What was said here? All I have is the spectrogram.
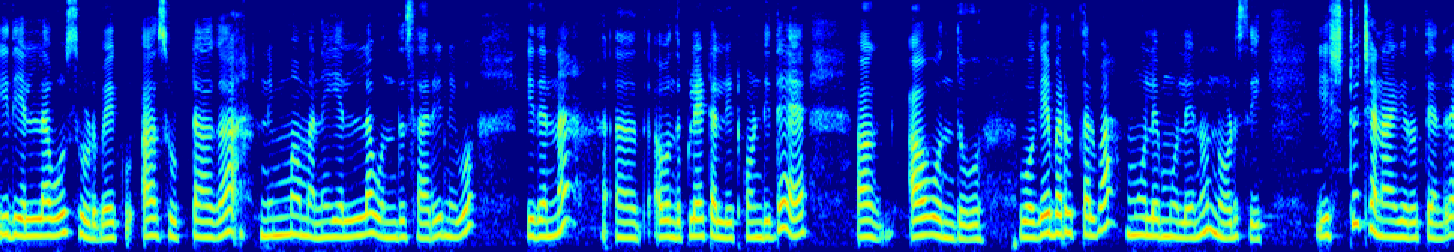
ಇದೆಲ್ಲವೂ ಸುಡಬೇಕು. ಆ ಸುಟ್ಟಾಗ ನಿಮ್ಮ ಮನೆಯೆಲ್ಲ ಒಂದು ಸಾರಿ ನೀವು ಇದನ್ನು ಒಂದು ಪ್ಲೇಟಲ್ಲಿ ಇಟ್ಕೊಂಡಿದ್ದೆ. ಆ ಒಂದು ಹೊಗೆ ಬರುತ್ತಲ್ವ? ಮೂಲೆ ಮೂಲೆನೂ ನೋಡಿಸಿ. ಎಷ್ಟು ಚೆನ್ನಾಗಿರುತ್ತೆ ಅಂದರೆ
